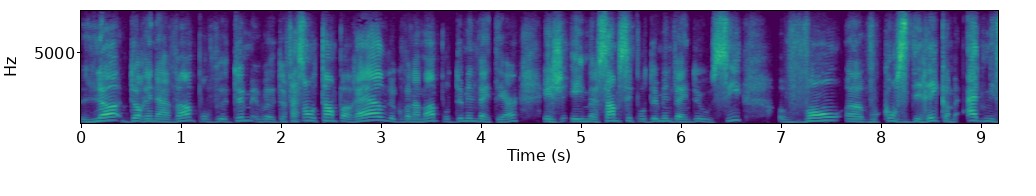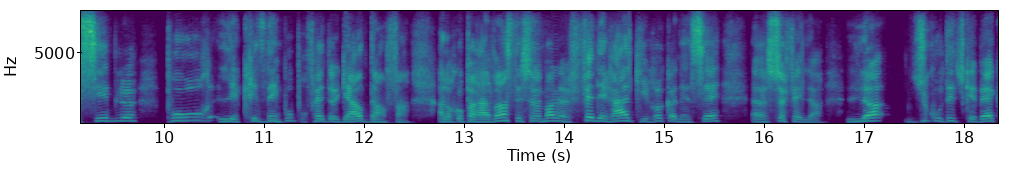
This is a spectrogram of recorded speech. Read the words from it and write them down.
Là, dorénavant, pour, de, façon temporaire, le gouvernement pour 2021, et, il me semble que c'est pour 2022 aussi, vont euh, vous considérer comme admissible pour les crédits d'impôt pour frais de garde d'enfants. Alors qu'auparavant, c'était seulement le fédéral qui reconnaissait euh, ce fait-là. Là, du côté du Québec,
